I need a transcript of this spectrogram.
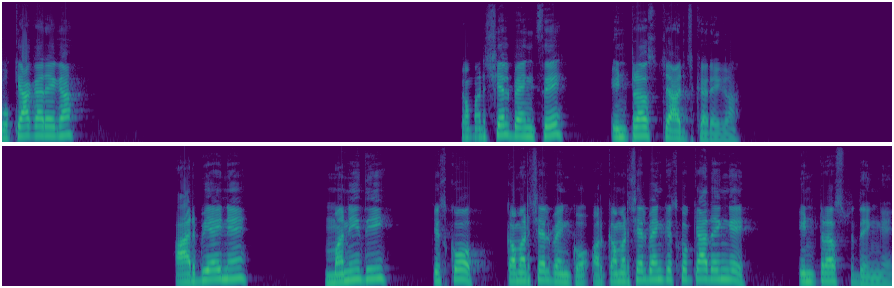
वो क्या करेगा? कमर्शियल बैंक से इंटरेस्ट चार्ज करेगा। आरबीआई ने मनी दी किसको? कमर्शियल बैंक को। और कमर्शियल बैंक किसको क्या देंगे? इंटरेस्ट देंगे।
